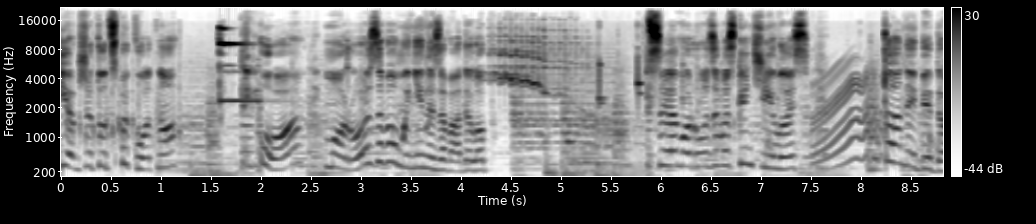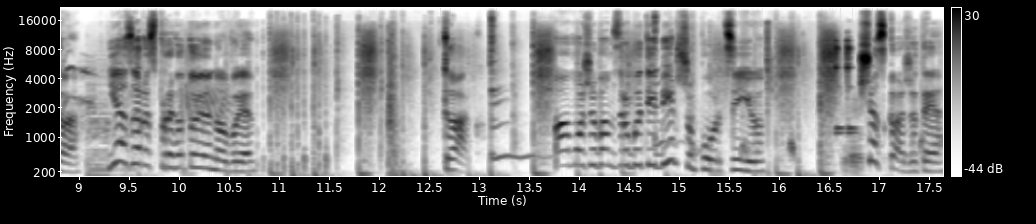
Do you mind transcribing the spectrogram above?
як же тут спекотно. О, морозиво мені не завадило б. Це морозиво скінчилось. Та не біда. Я зараз приготую нове. Так. А може вам зробити більшу порцію? Що скажете?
